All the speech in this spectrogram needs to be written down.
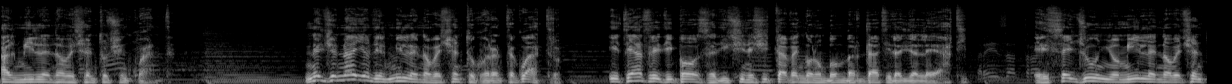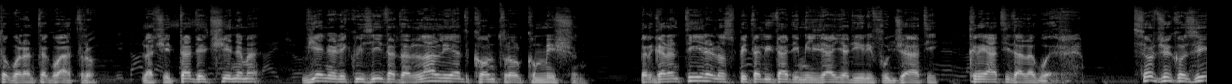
al 1950. Nel gennaio del 1944 i teatri di posa di Cinecittà vengono bombardati dagli alleati e il 6 giugno 1944 la città del cinema viene requisita dall'Allied Control Commission per garantire l'ospitalità di migliaia di rifugiati creati dalla guerra. Sorge così,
